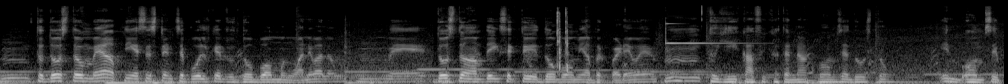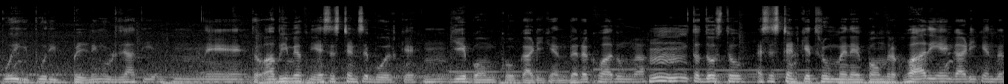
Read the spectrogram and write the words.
हम्म, तो दोस्तों मैं अपनी असिस्टेंट से बोल कर दो बॉम्ब मंगवाने वाला हूँ। हम्म, मैं दोस्तों आप देख सकते हो ये दो बॉम्ब यहाँ पर पड़े हुए हैं। हम्म, तो ये काफ़ी खतरनाक बॉम्ब है दोस्तों। इन बॉम्ब से पूरी की पूरी बिल्डिंग उड़ जाती है। हम्म, तो अभी मैं अपनी असिस्टेंट से बोल के हम्म, ये बॉम्ब को गाड़ी के अंदर रखवा दूँगा। हम्म, तो दोस्तों असिस्टेंट के थ्रू मैंने बॉम्ब रखवा दिए हैं गाड़ी के अंदर।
